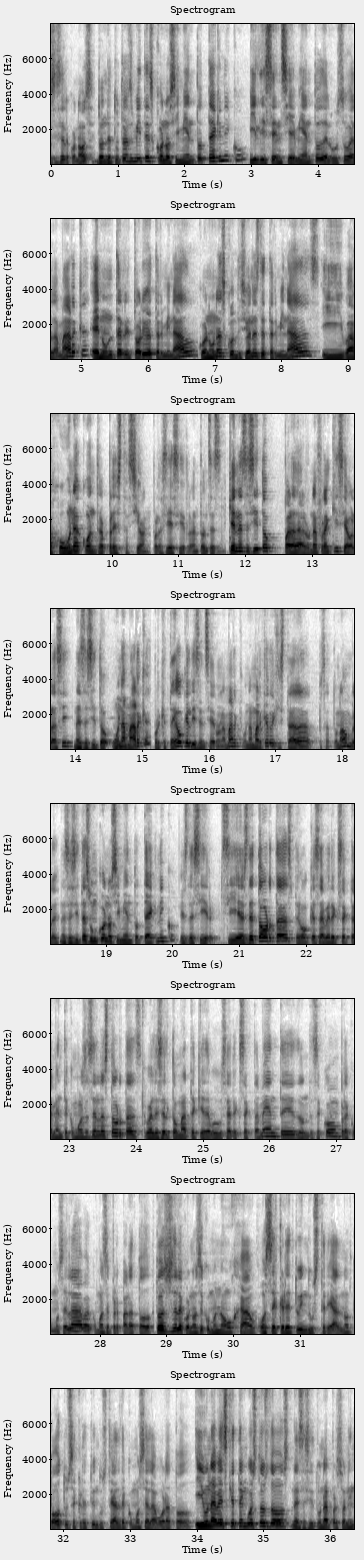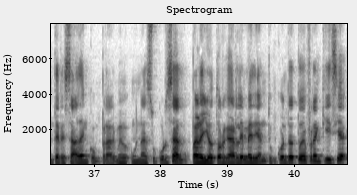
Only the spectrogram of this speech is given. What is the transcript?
si se le conoce, donde tú transmites conocimiento técnico y licenciamiento del uso de la marca en un territorio determinado, con unas condiciones determinadas y bajo una contraprestación, por así decirlo. Entonces, ¿qué necesito para dar una franquicia? Ahora sí, necesito una marca, porque tengo que licenciar una marca, una marca registrada pues, a tu nombre. Necesitas un conocimiento técnico, es decir, si es de tortas, tengo que saber exactamente cómo se hacen las tortas, cuál es el tomate que debo usar exactamente, dónde se compra, cómo se lava, cómo se prepara todo. Todo eso se le conoce como know-how o secreto industrial, ¿no? Todo tu secreto industrial de cómo se elabora todo. Y una vez que tengo estos dos, necesito una persona interesada en comprarme una sucursal para yo otorgarle mediante un contrato de franquicia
